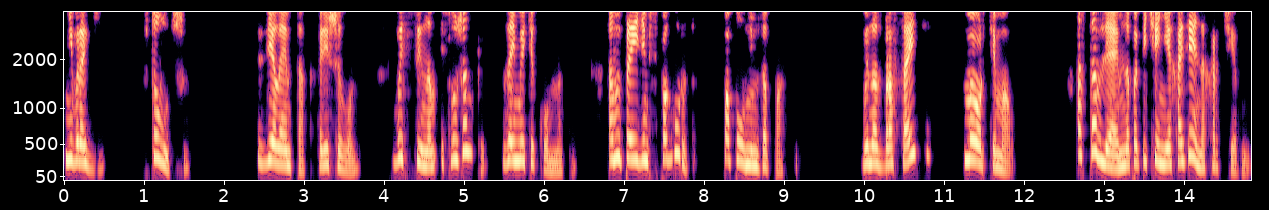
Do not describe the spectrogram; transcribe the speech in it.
не враги. Что лучше? Сделаем так, решил он. Вы с сыном и служанкой займете комнаты, а мы проедемся по городу, пополним запасы. Вы нас бросаете? Меор Тимал. Оставляем на попечение хозяина харчевни.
